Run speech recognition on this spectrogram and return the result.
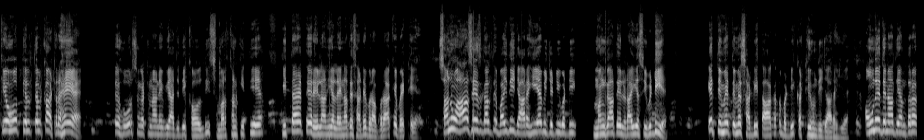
ਕਿ ਉਹ ਤਿਲ ਤਿਲ ਘਟ ਰਹੇ ਹੈ ਤੇ ਹੋਰ ਸੰਗਠਨਾਂ ਨੇ ਵੀ ਅੱਜ ਦੀ ਕੌਲ ਦੀ ਸਮਰਥਨ ਕੀਤੀ ਹੈ ਕੀਤਾ ਹੈ ਤੇ ਰੇਲਾਂ ਦੀਆਂ ਲਾਈਨਾਂ ਤੇ ਸਾਡੇ ਬਰਾਬਰ ਆ ਕੇ ਬੈਠੇ ਹੈ ਸਾਨੂੰ ਆਸ ਇਸ ਗੱਲ ਤੇ ਵੱਜਦੀ ਜਾ ਰਹੀ ਹੈ ਵੀ ਜਿੱਡੀ ਵੱਡੀ ਮੰਗਾਂ ਤੇ ਲੜਾਈ ਅਸੀਂ ਵਿੱਢੀ ਹੈ ਇਹ ਤਿਵੇਂ ਤਿਵੇਂ ਸਾਡੀ ਤਾਕਤ ਵੱਡੀ ਇਕੱਠੀ ਹੁੰਦੀ ਜਾ ਰਹੀ ਹੈ ਆਉਂਦੇ ਦਿਨਾਂ ਦੇ ਅੰਦਰ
